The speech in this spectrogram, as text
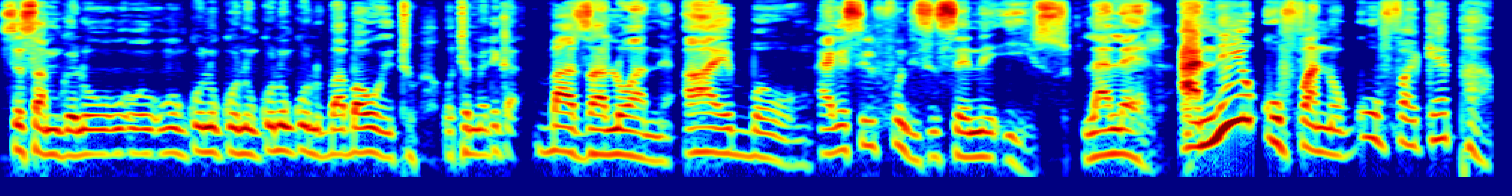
sesamukela uNkulunkulu uNkulunkulu baba wethu automatic bazalwane ayibo ake silifundisisene izwi lalela. Aniyikufa nokufa kepha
